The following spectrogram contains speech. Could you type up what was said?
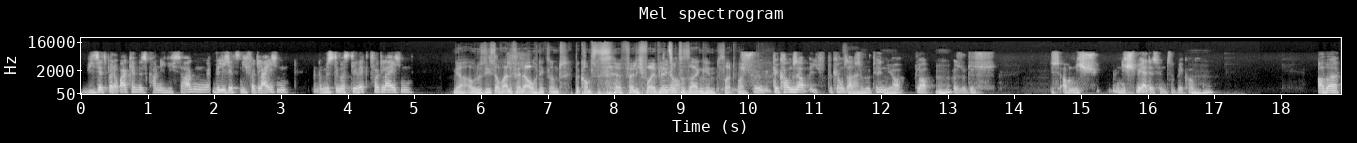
Wie es jetzt bei der Orcam ist, kann ich nicht sagen. Will ich jetzt nicht vergleichen. Da müsste man es direkt vergleichen. Ja, aber du siehst auf alle Fälle auch nichts und bekommst es völlig vollblind genau. sozusagen hin, sollte man. Ich bekomme es absolut hin, ja, klar. Mhm. Also das ist auch nicht, nicht schwer, das hinzubekommen. Mhm. Aber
